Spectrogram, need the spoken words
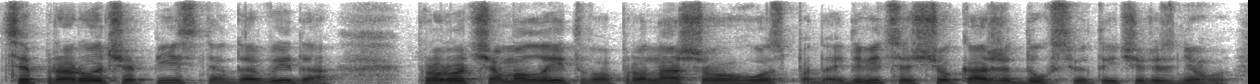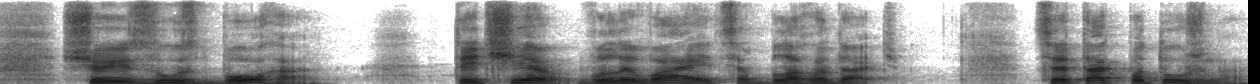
Це пророча пісня Давида, пророча молитва про нашого Господа. І дивіться, що каже Дух Святий через нього: що із уст Бога тече, виливається благодать. Це так потужно.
